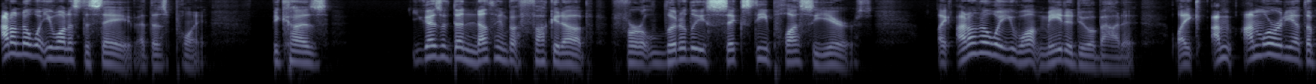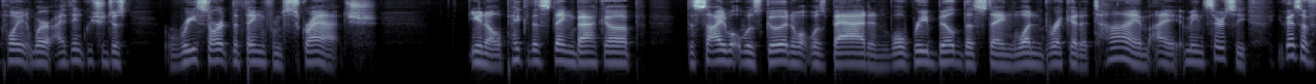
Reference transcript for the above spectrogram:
I don't know what you want us to save at this point because you guys have done nothing but fuck it up for literally 60 plus years. Like i don't know what you want me to do about it. Like i'm i'm already at the point where i think we should just restart the thing from scratch. You know, pick this thing back up, decide what was good and what was bad, and we'll rebuild this thing one brick at a time. I, I mean, seriously, you guys have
